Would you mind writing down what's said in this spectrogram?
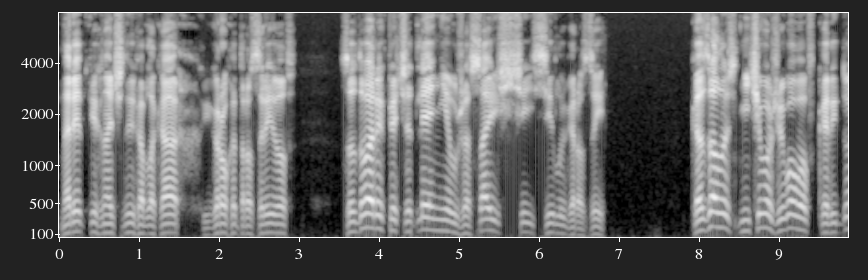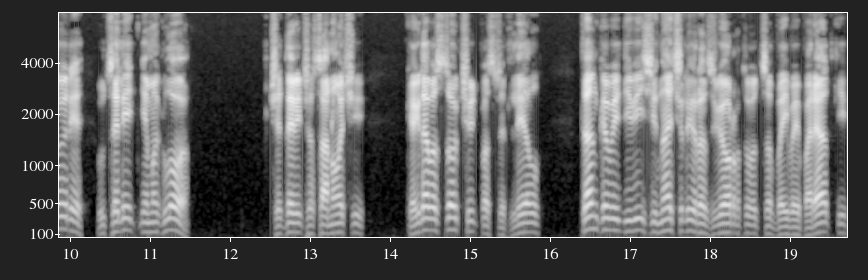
на редких ночных облаках и грохот разрывов создавали впечатление ужасающей силы грозы. Казалось, ничего живого в коридоре уцелеть не могло. В четыре часа ночи, когда восток чуть посветлел, танковые дивизии начали развертываться в боевой порядке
